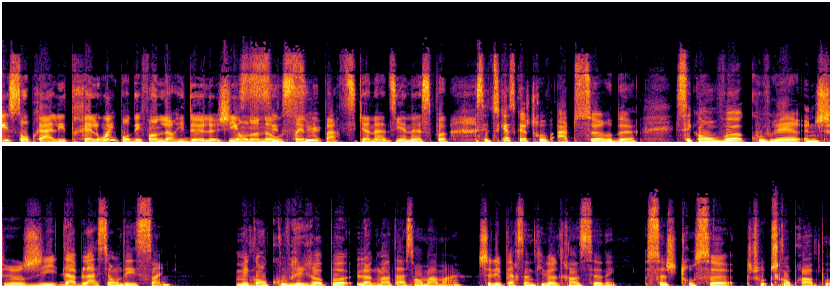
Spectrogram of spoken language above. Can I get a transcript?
et sont prêts à aller très loin pour défendre leur idéologie. On en a au sein de nos partis canadiens, n'est-ce pas? Sais-tu qu'est-ce que je trouve absurde? C'est qu'on va couvrir une chirurgie d'ablation des seins, mais qu'on couvrira pas l'augmentation mammaire chez les personnes qui veulent transitionner. Ça, je trouve ça, je, trouve- je comprends pas.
